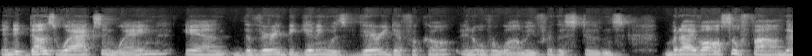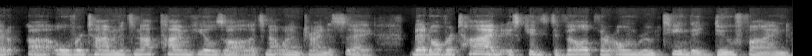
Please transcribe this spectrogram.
And it does wax and wane. And the very beginning was very difficult and overwhelming for the students. But I've also found that uh, over time, and it's not time heals all, that's not what I'm trying to say, that over time, as kids develop their own routine, they do find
